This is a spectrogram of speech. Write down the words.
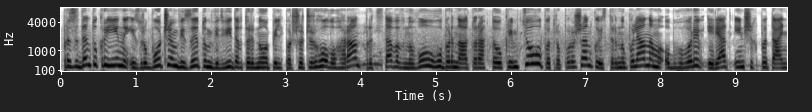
Президент України із робочим візитом відвідав Тернопіль. Першочергово гарант представив нового губернатора. Та окрім цього, Петро Порошенко із тернополянами обговорив і ряд інших питань.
